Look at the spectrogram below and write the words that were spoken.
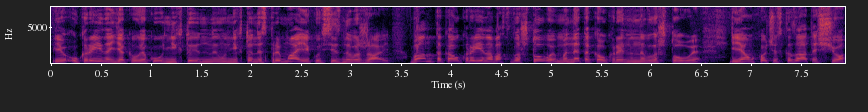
і Україна, яку, яку ніхто ну, ніхто не сприймає, яку всі зневажають. Вам така Україна вас влаштовує, мене така Україна не влаштовує. І я вам хочу сказати, що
